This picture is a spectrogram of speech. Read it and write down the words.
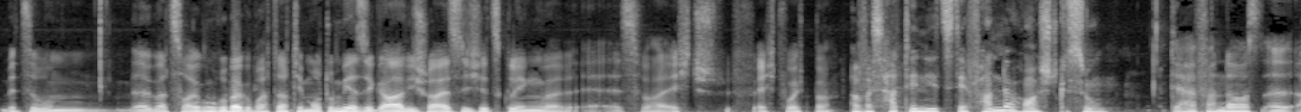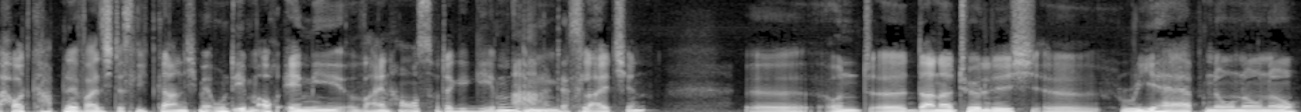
mit so einer Überzeugung rübergebracht nach dem Motto, mir ist egal, wie scheiße ich jetzt klinge, weil es war echt, echt furchtbar. Aber was hat denn jetzt der Van der Horst gesungen? Der Herr Van der Horst, äh, Howard Carpenter weiß ich das Lied gar nicht mehr und eben auch Amy Weinhaus hat er gegeben ah, im Kleidchen. Äh, und äh, dann natürlich äh, Rehab, No, No, No.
